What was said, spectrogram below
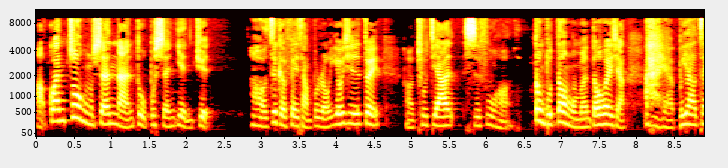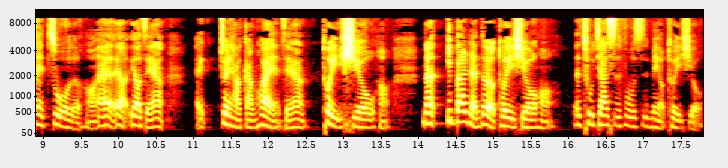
好，观众生难度不生厌倦。好，这个非常不容易，尤其是对啊出家师父哈，动不动我们都会想，哎呀，不要再做了哈，要要要怎样？哎，最好赶快怎样退休哈？那一般人都有退休哈，那出家师父是没有退休，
